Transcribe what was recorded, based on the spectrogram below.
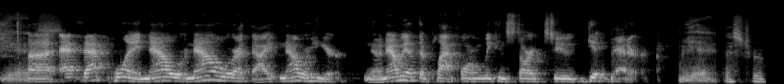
Yes. Uh, at that point, now we're now we're at the now we're here you know, now we have the platform we can start to get better. Yeah, that's true.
